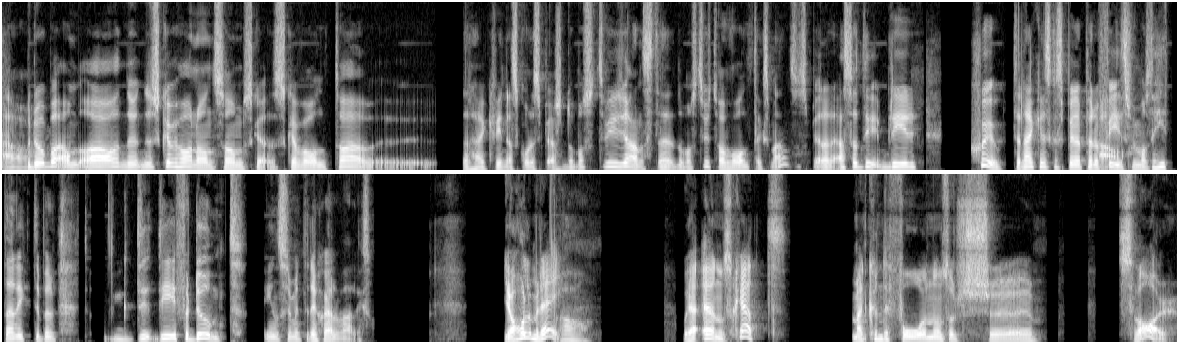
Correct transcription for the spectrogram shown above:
Ja. För då bara, om, ja, nu, nu ska vi ha någon som ska, ska våldta eh, den här kvinnliga skådespelaren, då måste vi ju anställa, då måste vi ta en våldtäktsman som spelar det. Alltså det blir sjukt. Den här killen ska spela pedofil, Ja. så vi måste hitta en riktig. Det, det är för dumt. Inser de inte det själva? Liksom. Jag håller med dig. Ja. Och jag önskar att man kunde få någon sorts eh, svar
